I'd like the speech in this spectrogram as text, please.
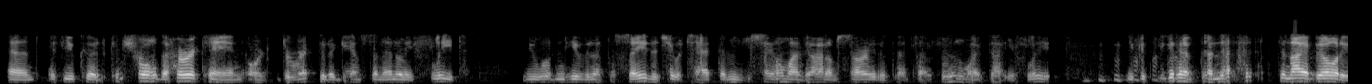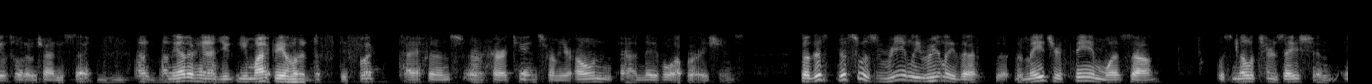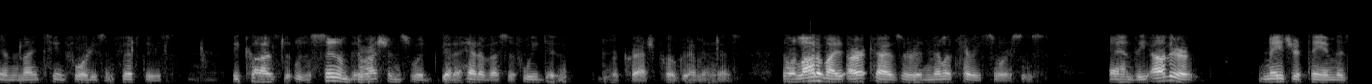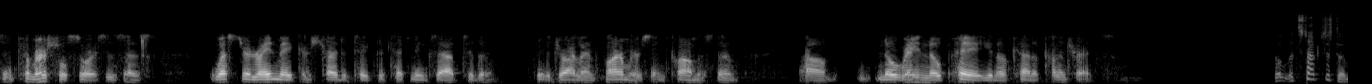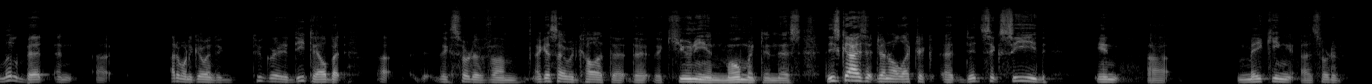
And if you could control the hurricane or direct it against an enemy fleet, you wouldn't even have to say that you attacked them. You just say, "Oh my God, I'm sorry that that typhoon wiped out your fleet." you could you could have den- deniability is what I'm trying to say. Mm-hmm. On, on, the other hand, you you might be able to def- deflect typhoons or hurricanes from your own uh, naval operations. So this this was really really the the, the major theme was uh, was militarization in the 1940s and 50s because it was assumed the Russians would get ahead of us if we didn't do a crash program in this. So a lot of my archives are in military sources, and the other major theme is in commercial sources as Western rainmakers tried to take the techniques out to the to the dryland farmers and promise them um, no rain, no pay, you know, kind of contracts. So let's talk just a little bit, and I don't want to go into too great a detail, but uh, the, the, sort of, um, I guess I would call it the, the, the Kuhnian moment in this. These guys at General Electric uh, did succeed in uh, making a sort of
